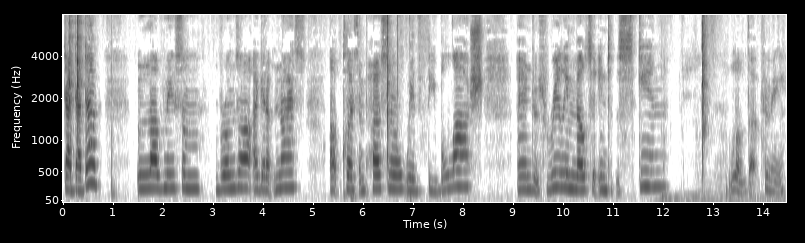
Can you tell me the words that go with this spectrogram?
Dab, dab, dab. Love me some bronzer. I get up nice, up close and personal with the blush. And just really melt it into the skin. Love that for me.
